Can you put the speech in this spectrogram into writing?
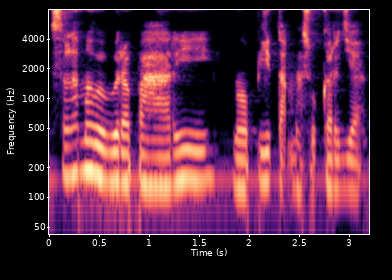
Selama beberapa hari, Nopi tak masuk kerja.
